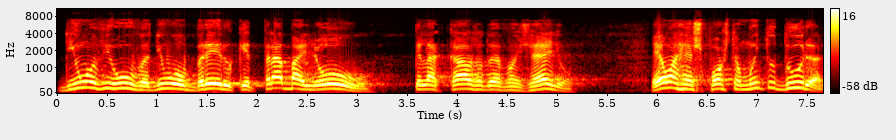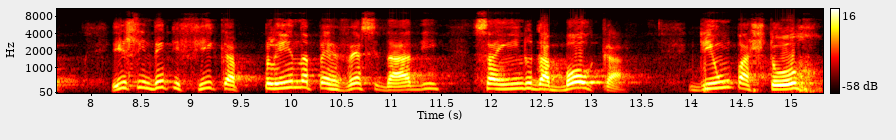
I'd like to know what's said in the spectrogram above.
de uma viúva, de um obreiro que trabalhou pela causa do Evangelho, é uma resposta muito dura. Isso identifica plena perversidade saindo da boca de um pastor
